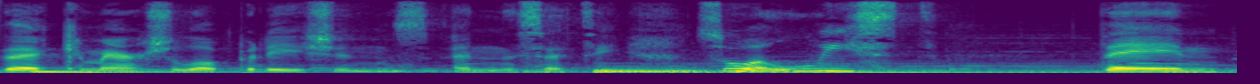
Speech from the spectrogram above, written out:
the commercial operations in the city. So at least then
